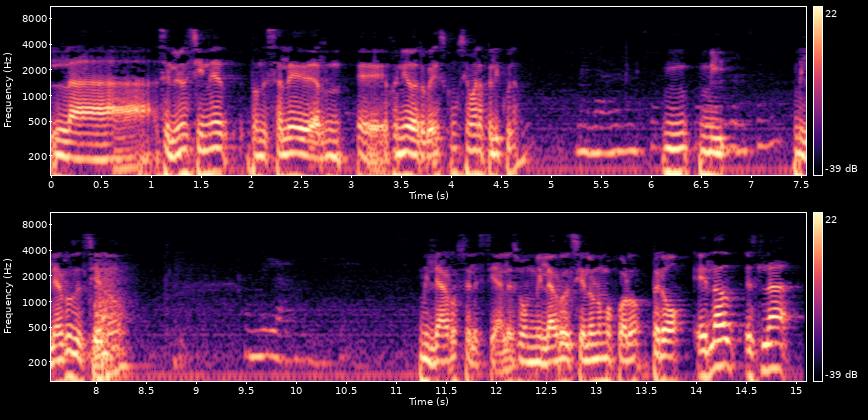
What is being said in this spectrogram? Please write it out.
la salió en el cine donde sale eh, Eugenio Derbez, ¿cómo se llama la película? Milagros del cielo. Milagros celestiales o Milagros del cielo, no me acuerdo, pero es la es la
